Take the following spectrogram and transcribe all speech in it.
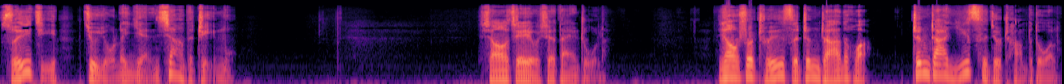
随即就有了眼下的这一幕。小姐有些呆住了。要说垂死挣扎的话，挣扎一次就差不多了，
